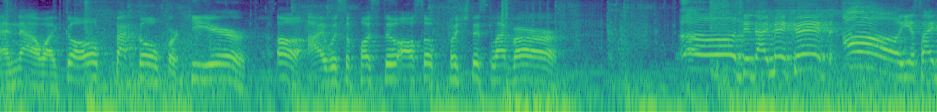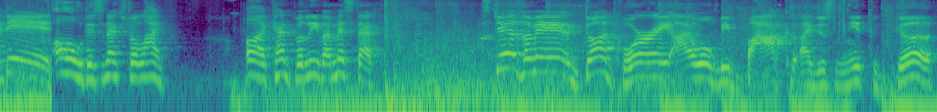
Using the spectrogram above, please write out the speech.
And now I go back over here. Oh, I was supposed to also push this lever. Oh, did I make it? Oh, yes, I did. Oh, there's an extra life. Oh, I can't believe I missed that. Excuse me, don't worry, I will be back. I just need to go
